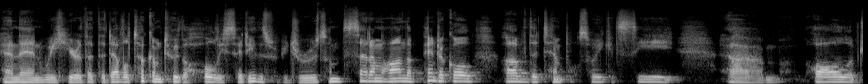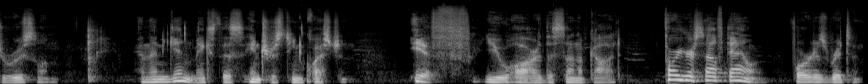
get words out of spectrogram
And then we hear that the devil took him to the holy city, this would be Jerusalem, set him on the pinnacle of the temple so he could see um, all of Jerusalem. And then again makes this interesting question If you are the Son of God, throw yourself down, for it is written,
